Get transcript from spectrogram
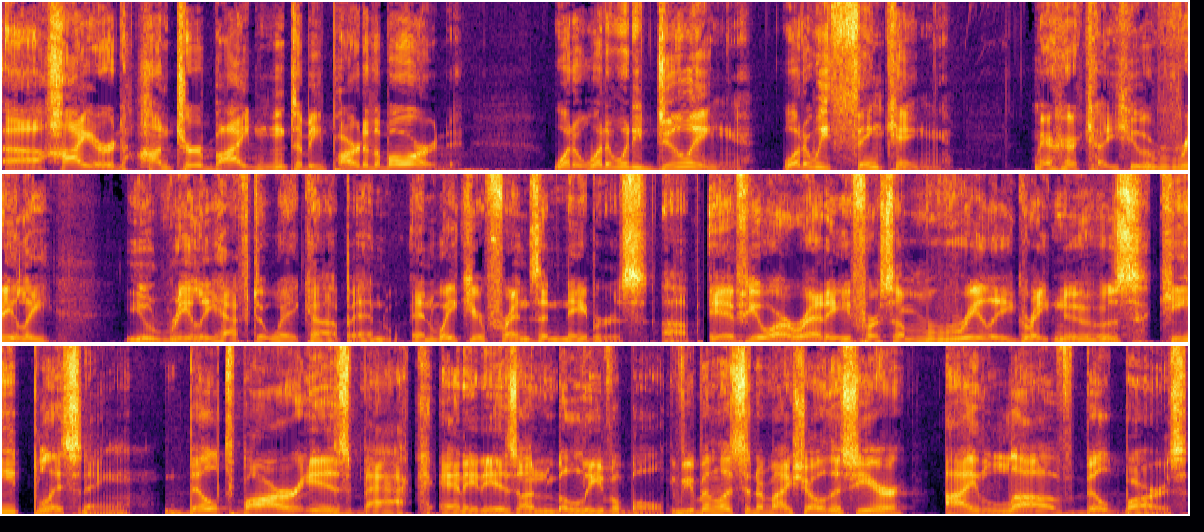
uh, hired Hunter Biden to be part of the board. What what are we doing? What are we thinking? America, you really you really have to wake up and, and wake your friends and neighbors up. If you are ready for some really great news, keep listening. Built Bar is back and it is unbelievable. If you've been listening to my show this year, I love Built Bars.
